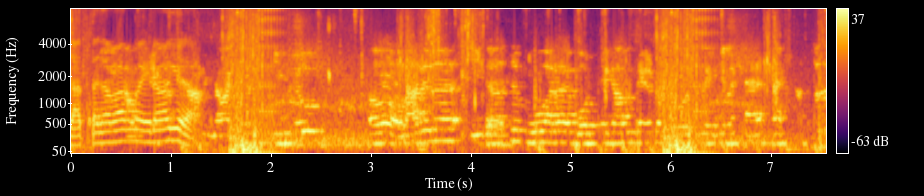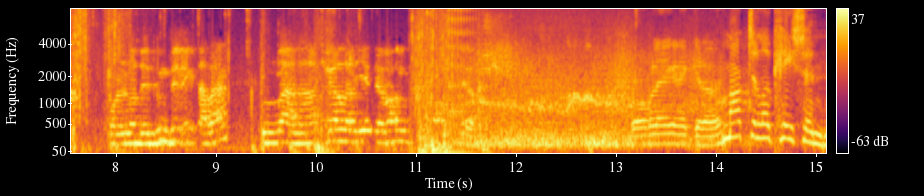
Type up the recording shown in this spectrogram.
ගත්ත ගමන්ම එනවා කියලා. ඔව් හරිද ඊට පස්සේ මූ අර බොට් account එකට බෝඩ් එක කියලා එකක් කොල්ලෝ දෙතුන් දෙනෙක් තරම්. තුන්ව අනාථ කරලා කෙනෙක් කියලා Marked a location.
